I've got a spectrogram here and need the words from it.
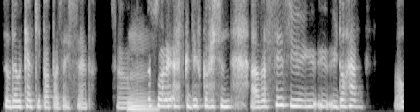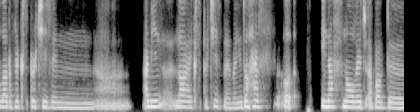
so that we can keep up, as I said. So Mm. that's why I asked this question. Uh, but since you, you you don't have a lot of expertise in, uh, I mean, not expertise, but, but you don't have uh, enough knowledge about the,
